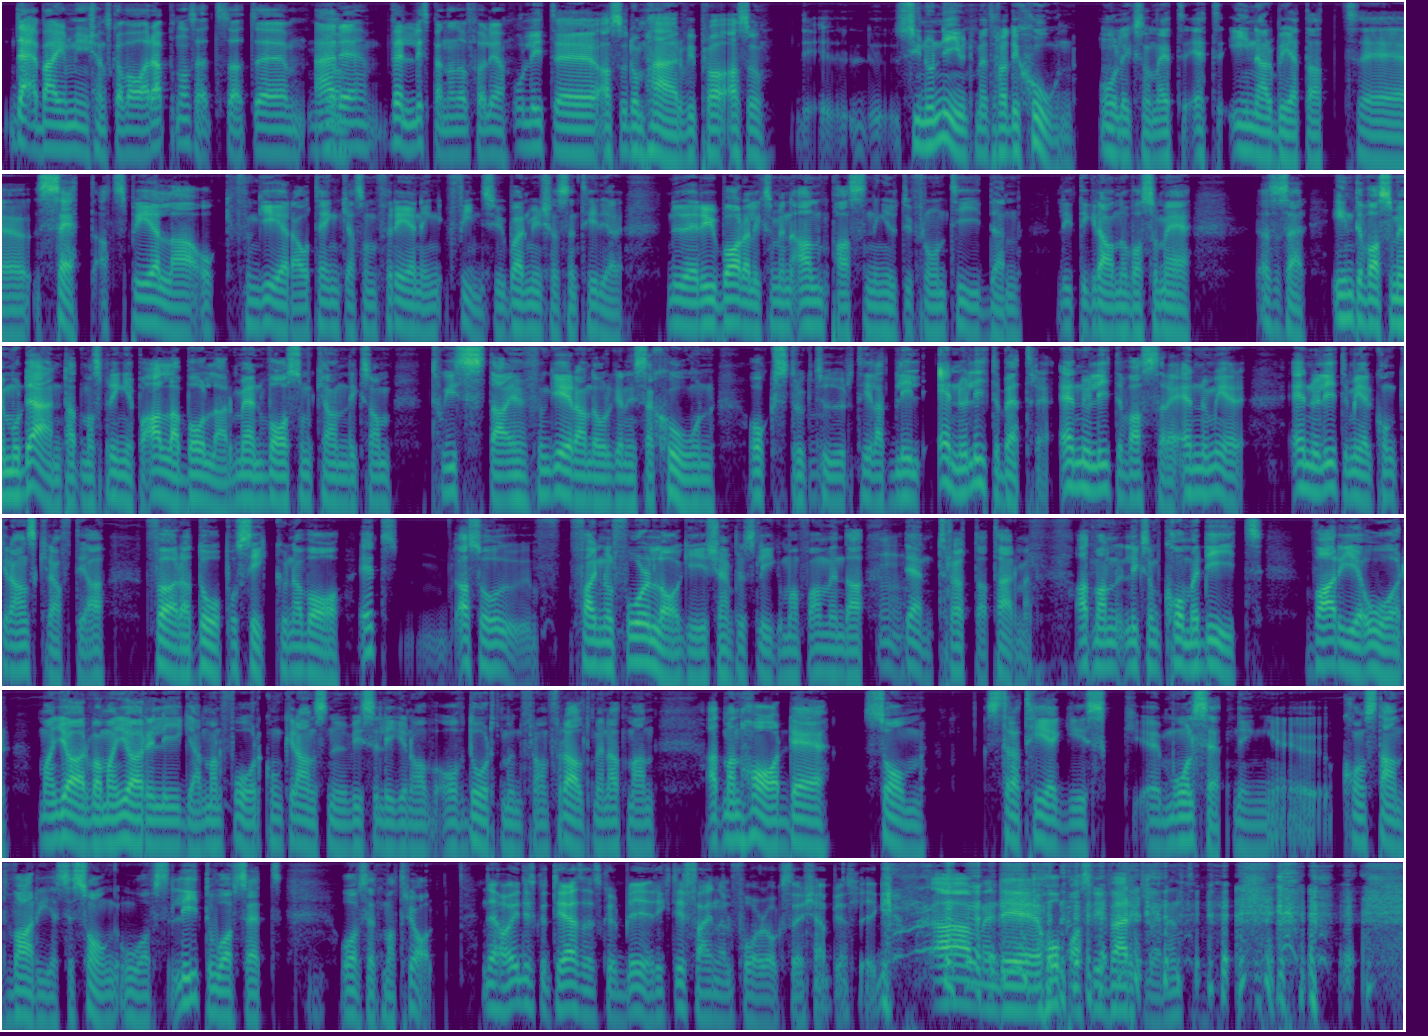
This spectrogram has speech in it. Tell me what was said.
Där Bayern München ska vara på något sätt. Så att, eh, är det väldigt spännande att följa. Och lite, alltså de här, vi pratar, alltså synonymt med tradition och Mm. liksom ett, ett inarbetat eh, sätt att spela och fungera och tänka som förening finns ju i Bayern München sedan tidigare. Nu är det ju bara liksom en anpassning utifrån tiden lite grann och vad som är Alltså så här, inte vad som är modernt, att man springer på alla bollar, men vad som kan liksom twista en fungerande organisation och struktur till att bli ännu lite bättre, ännu lite vassare, ännu mer, ännu lite mer konkurrenskraftiga för att då på sikt kunna vara ett, alltså Final Four-lag i Champions League om man får använda den trötta termen. Att man liksom kommer dit varje år, man gör vad man gör i ligan, man får konkurrens nu visserligen av, av Dortmund framförallt, men att man, att man har det som strategisk eh, målsättning eh, konstant varje säsong, oavs- lite oavsett, oavsett material. Det har ju diskuterats att det skulle bli riktigt Final Four också i Champions League. Ja men det hoppas vi verkligen inte.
